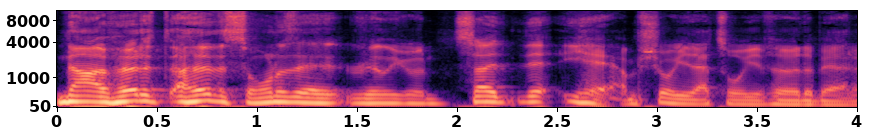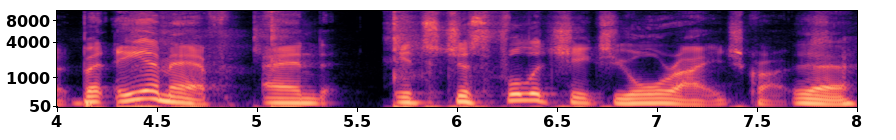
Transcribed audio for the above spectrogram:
No, I've heard. It, I heard the saunas are really good. So the, yeah, I'm sure you, that's all you've heard about it. But EMF, and it's just full of chicks your age, Crow. Yeah,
